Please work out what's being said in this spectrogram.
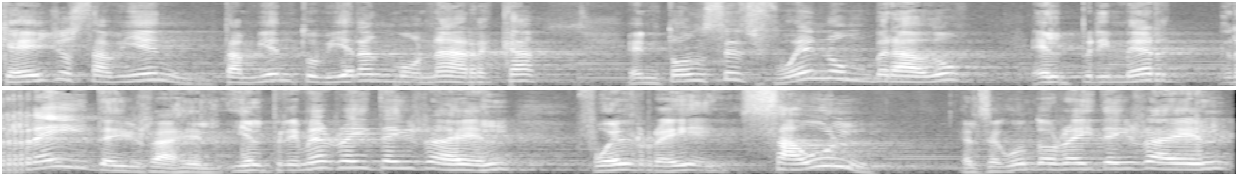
que ellos también, también tuvieran monarca, entonces fue nombrado el primer rey de Israel. Y el primer rey de Israel fue el rey Saúl. El segundo rey de Israel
